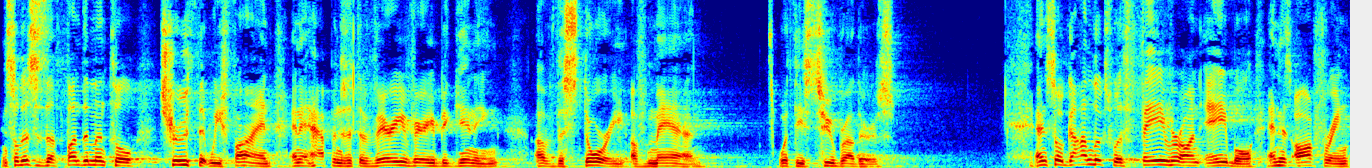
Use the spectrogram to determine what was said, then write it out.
And so, this is a fundamental truth that we find, and it happens at the very, very beginning of the story of man with these two brothers. And so, God looks with favor on Abel and his offering,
